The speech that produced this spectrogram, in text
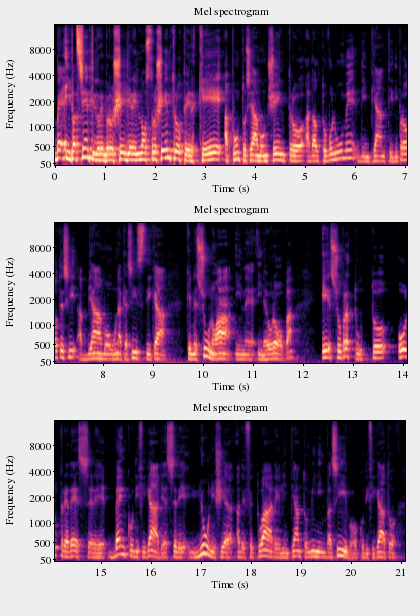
Beh, i pazienti dovrebbero scegliere il nostro centro perché appunto siamo un centro ad alto volume di impianti di protesi, abbiamo una casistica che nessuno ha in, in Europa e soprattutto oltre ad essere ben codificati, essere gli unici ad effettuare l'impianto mini-invasivo codificato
